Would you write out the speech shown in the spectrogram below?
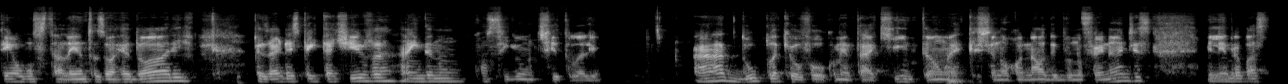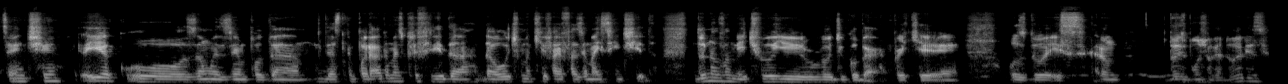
tem alguns talentos ao redor e apesar da expectativa, ainda não conseguiu um título ali. A dupla que eu vou comentar aqui, então, é Cristiano Ronaldo e Bruno Fernandes. Me lembra bastante. Eu ia usar um exemplo da, dessa temporada, mas preferi da, da última, que vai fazer mais sentido. Donovan Mitchell e Rudy Gobert, porque os dois eram dois bons jogadores,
